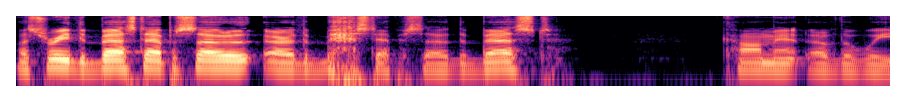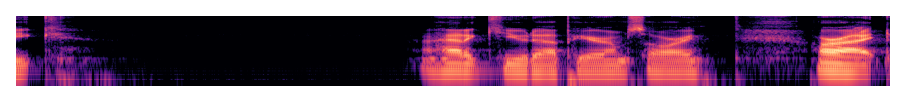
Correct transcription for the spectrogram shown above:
Let's read the best episode, or the best episode, the best comment of the week. I had it queued up here. I'm sorry. All right.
